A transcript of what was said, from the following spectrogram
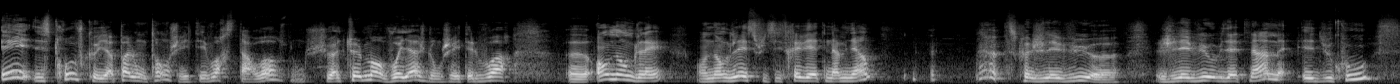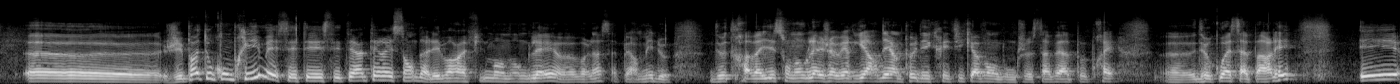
Et il se trouve qu'il n'y a pas longtemps, j'ai été voir Star Wars, donc je suis actuellement en voyage, donc j'ai été le voir euh, en anglais, en anglais sous-titré vietnamien, parce que je l'ai vu, euh, je l'ai vu au Vietnam, et du coup, euh, j'ai pas tout compris, mais c'était, intéressant d'aller voir un film en anglais. Voilà, ça permet de, travailler son anglais. J'avais regardé un peu des critiques avant, donc je savais à peu près de quoi ça parlait. Et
